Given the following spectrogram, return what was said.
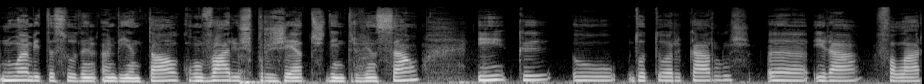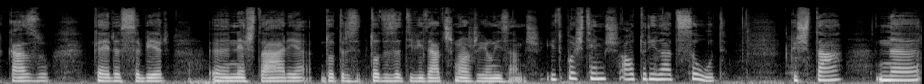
no âmbito da saúde ambiental, com vários projetos de intervenção e que o Dr. Carlos uh, irá falar caso queira saber uh, nesta área de outras, todas as atividades que nós realizamos. E depois temos a Autoridade de Saúde, que está na,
